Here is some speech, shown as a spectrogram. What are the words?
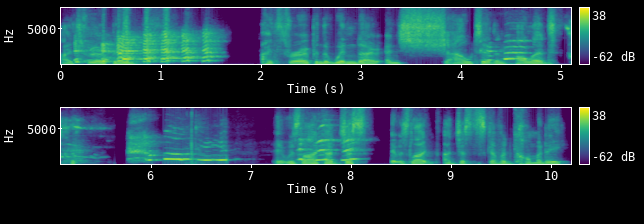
I threw open the, I threw open the window and shouted and hollered. oh dear. It was like I just it was like I just discovered comedy.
